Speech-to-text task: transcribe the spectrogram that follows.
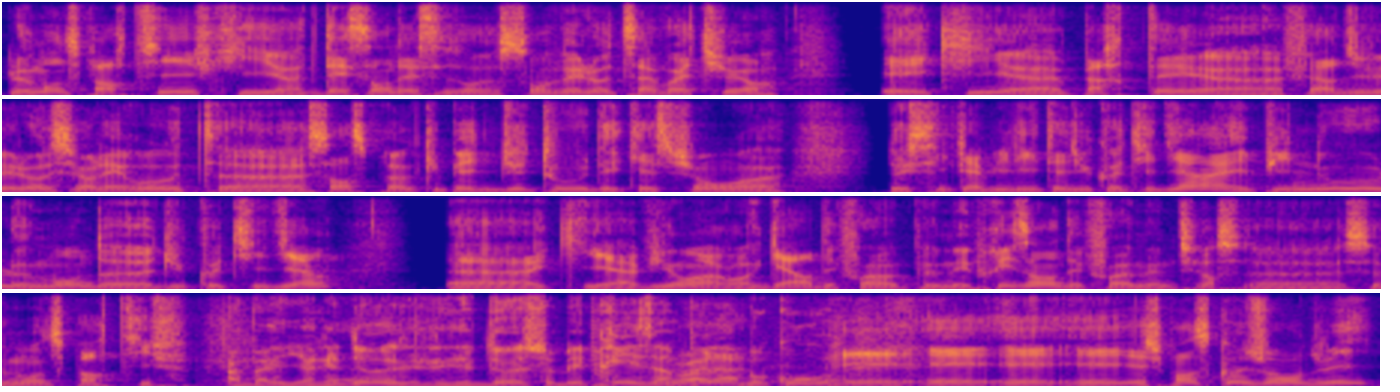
le monde sportif qui euh, descendait son, son vélo de sa voiture et qui euh, partait euh, faire du vélo sur les routes euh, sans se préoccuper du tout des questions de cyclabilité du quotidien. Et puis nous, le monde euh, du quotidien, euh, qui avions un regard des fois un peu méprisant, des fois même sur ce, ce monde sportif. Ah bah il y a les deux, les deux se méprisent un Voilà. peu, beaucoup. Et, et, et, et je pense qu'aujourd'hui,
